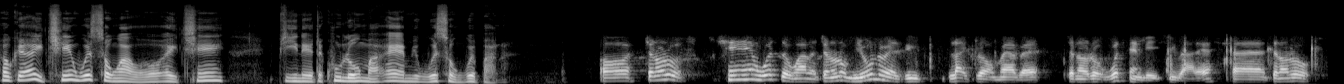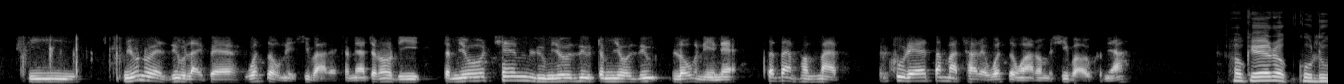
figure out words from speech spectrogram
ဟုတ်ကဲ့အဲ့ချင်းဝစ်ဆုံကရောအဲ့ချင်းပြည်နယ်တစ်ခုလုံးမှာအဲ့အမျိုးဝစ်ဆုံဝစ်ပါလားအော်ကျွန်တော်တို့ချင်းဝတ်စုံကတော့ကျွန်တော်တို့မျိုးနွယ်စုလိုက်တော့မှပဲကျွန်တော်တို့ဝတ်ဆင်လေးရှိပါတယ်အဲကျွန်တော်တို့ဒီမျိုးနွယ်စုလိုက်ပဲဝတ်စုံတွေရှိပါတယ်ခင်ဗျာကျွန်တော်တို့ဒီတစ်မျိုးချင်းလူမျိုးစုတစ်မျိုးစုလုံးအနေနဲ့တတ်တတ်မှတ်မှတ်တစ်ခုတည်းသတ်မှတ်ထားတဲ့ဝတ်စုံကတော့မရှိပါဘူးခင်ဗျာ ဟုတ်ကဲ့အဲ့တော့ကိုလူ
